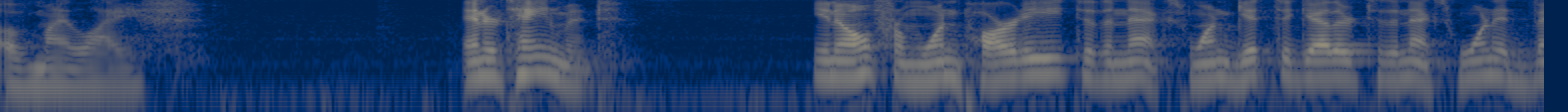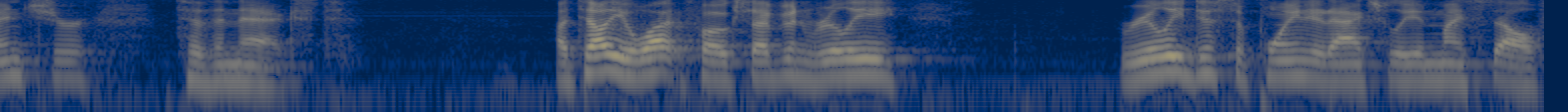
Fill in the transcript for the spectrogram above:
of my life. Entertainment, you know, from one party to the next, one get together to the next, one adventure to the next. I tell you what, folks, I've been really, really disappointed actually in myself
